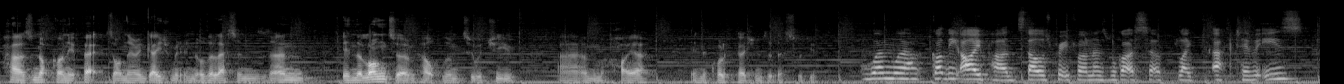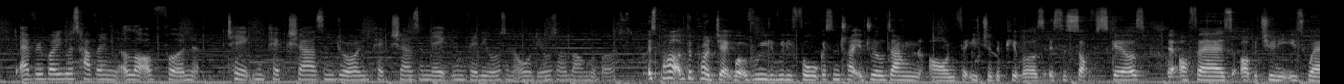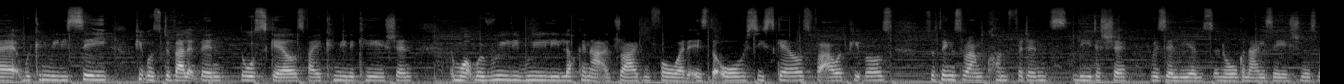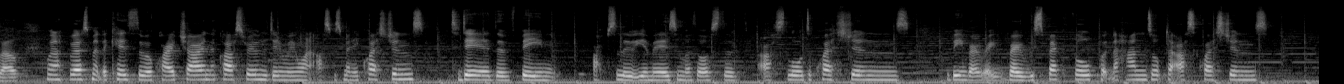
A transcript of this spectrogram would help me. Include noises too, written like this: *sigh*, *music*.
has knock-on effects on their engagement in other lessons, and in the long term help them to achieve um, higher in the qualifications that they're studying. When we got the iPads, that was pretty fun as we got to set up like activities. Everybody was having a lot of fun taking pictures and drawing pictures and making videos and audios along the bus. As part of the project, what we've really, really focused and tried to drill down on for each of the pupils is the soft skills. It offers opportunities where we can really see pupils developing those skills via communication and what we're really, really looking at driving forward is the oracy skills for our pupils. So things around confidence, leadership, resilience and organisation as well. When I first met the kids, they were quite shy in the classroom. They didn't really want to ask us many questions. Today, they've been absolutely amazing with us. They've asked loads of questions, they've been very, very, very respectful, putting their hands up to ask questions.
